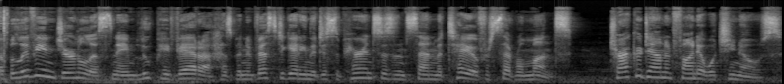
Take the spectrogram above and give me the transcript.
A Bolivian journalist named Lupe Vera has been investigating the disappearances in San Mateo for several months. Track her down and find out what she knows.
